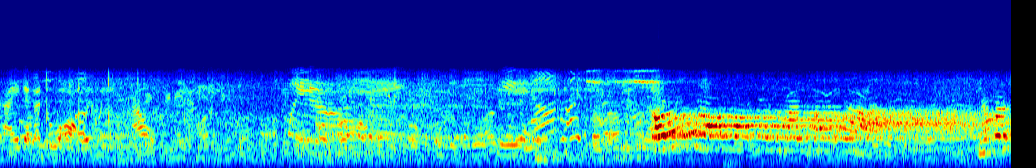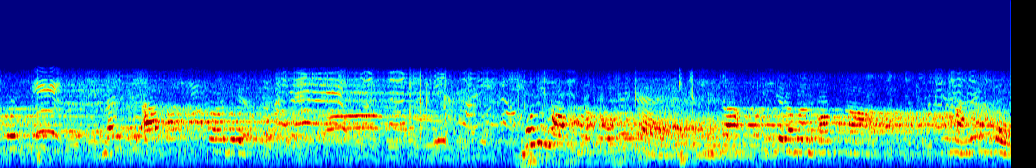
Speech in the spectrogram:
ใครเดี๋ยวก็ดูออกไว้วันนี้เข้าไม่เอาโอเค Number 16, next up, Claudia. ผู้ที่รับจะเป็นได้แก่ดิชาเยอรมันออสตาหมายเลขหก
